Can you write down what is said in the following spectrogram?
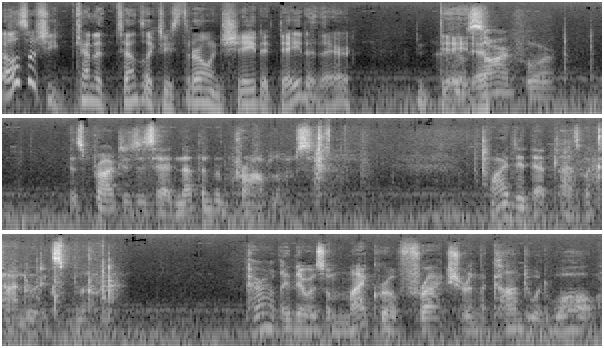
also, she kind of sounds like she's throwing shade at Data there. I feel Data. sorry for her. This project has had nothing but problems. Why did that plasma conduit explode? Apparently, there was a micro fracture in the conduit wall.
